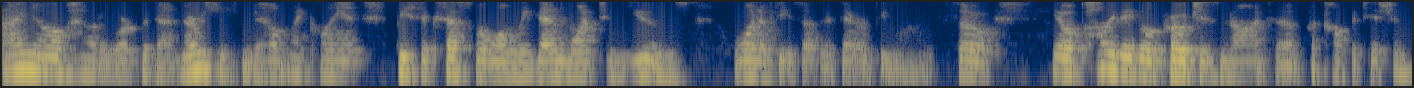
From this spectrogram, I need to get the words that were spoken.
i know how to work with that nervous system to help my client be successful when we then want to use one of these other therapy models so you know a polyvagal approach is not a, a competition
